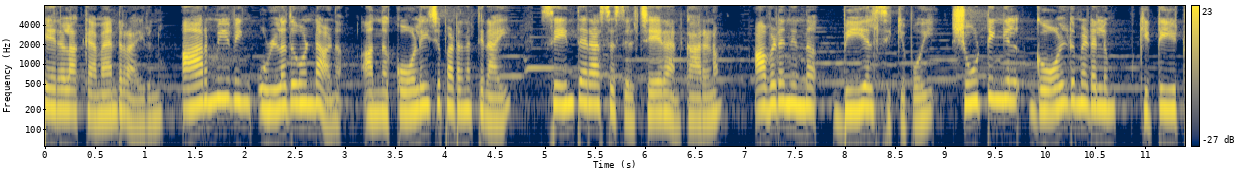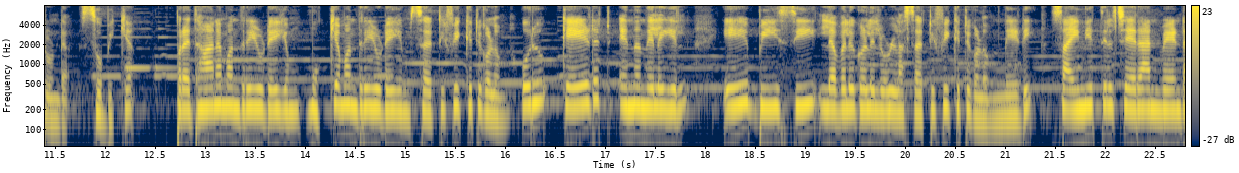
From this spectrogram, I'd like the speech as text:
കേരള കമാൻഡറായിരുന്നു ആർമി വിംഗ് ഉള്ളതുകൊണ്ടാണ് അന്ന് കോളേജ് പഠനത്തിനായി സെയിന്റ് തെരാസസിൽ ചേരാൻ കാരണം. അവിടെ നിന്ന് ബി എൽ സിക്ക് പോയി. ഷൂട്ടിംഗിൽ ഗോൾഡ് മെഡലും കിട്ടിയിട്ടുണ്ട് സുബിക്ക്. പ്രധാനമന്ത്രിയുടെയും മുഖ്യമന്ത്രിയുടെയും സർട്ടിഫിക്കറ്റുകളും ഒരു കേഡറ്റ് എന്ന നിലയിൽ എ ബി സി ലെവലുകളിലുള്ള സർട്ടിഫിക്കറ്റുകളും നേടി. സൈന്യത്തിൽ ചേരാൻ വേണ്ട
